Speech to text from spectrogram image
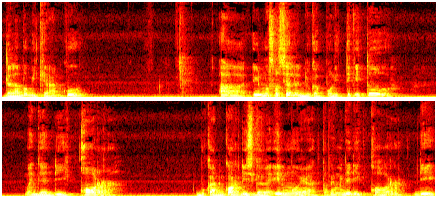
dalam pemikiranku uh, ilmu sosial dan juga politik itu menjadi core bukan core di segala ilmu ya tapi menjadi core di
